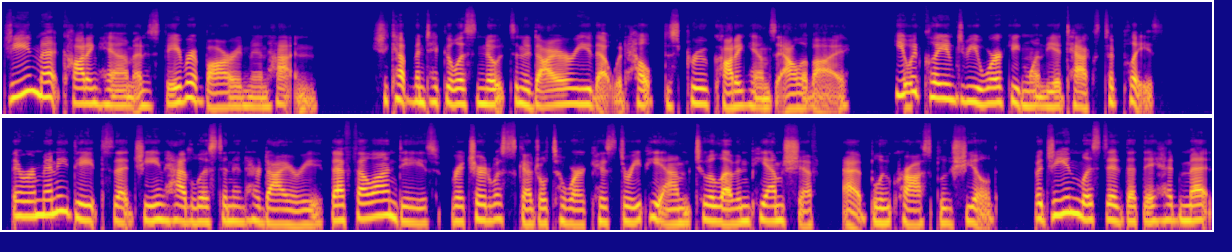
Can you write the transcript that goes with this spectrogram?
Jean met Cottingham at his favorite bar in Manhattan. She kept meticulous notes in a diary that would help disprove Cottingham's alibi. He would claim to be working when the attacks took place. There were many dates that Jean had listed in her diary that fell on days Richard was scheduled to work his 3 p.m. to 11 p.m. shift at Blue Cross Blue Shield, but Jean listed that they had met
